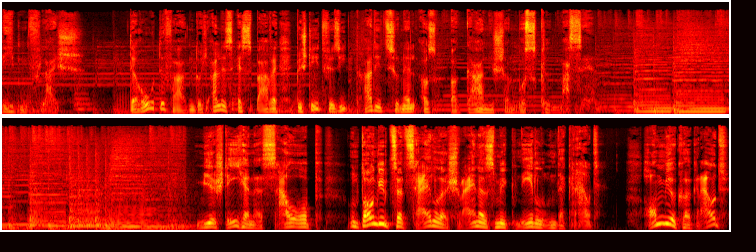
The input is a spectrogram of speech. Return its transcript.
lieben Fleisch. Der rote Faden durch alles Essbare besteht für sie traditionell aus organischer Muskelmasse. Mir steh einer Sau ab und dann gibt's ein Zeidel Schweiners mit Gnädel und ein Kraut. Haben wir kein Kraut,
